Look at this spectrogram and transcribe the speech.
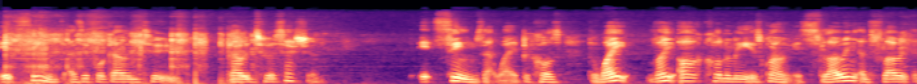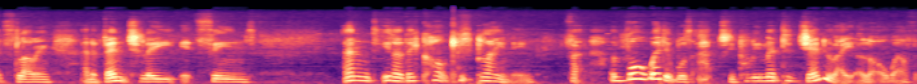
it seems as if we're going to go into a recession. It seems that way because the way rate our economy is growing is slowing and slowing and slowing, and eventually it seems. And you know they can't keep blaming. In fact, a royal wedding was actually probably meant to generate a lot of wealth.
